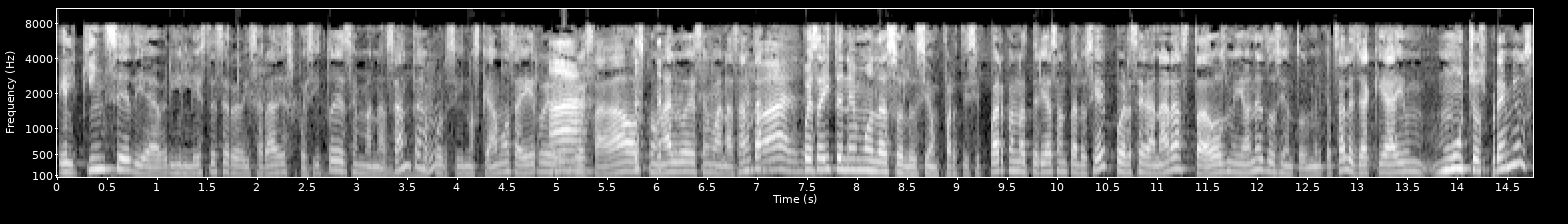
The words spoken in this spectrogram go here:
El 15 de abril. Este se realizará despuesito de Semana Santa, por si nos quedamos ahí ah. rezagados con algo de Semana Santa. pues ahí tenemos la solución, participar con Lotería Santa Lucía y poderse ganar hasta 2.200.000 quetzales, ya que hay muchos premios,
